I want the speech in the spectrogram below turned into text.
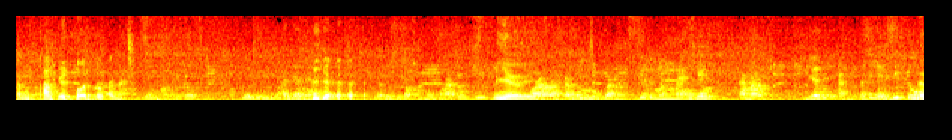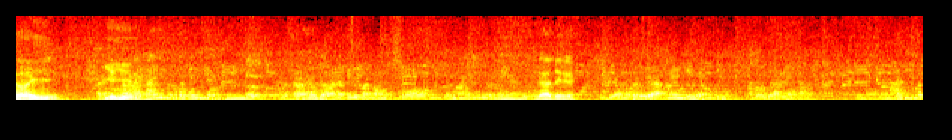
kentang handphone lu anjing. Ya jadi gitu aja ya. Iya. Dia tuh susah merasuki. iya iya. Orang-orang sekarang tuh bukan dia demen main game, emang dia tuh aktivitasnya ya di situ. oh iya Iya, iya, ngapain bener. lagi bukan main game? Iya. Karena sekarang kan udah ada kehidupan nongkrong, bermain ini, bermain itu. nggak ada ya Iya, mereka tuh ya main game ya mungkin ada beberapa yang karena ya ngapain lagi gua.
